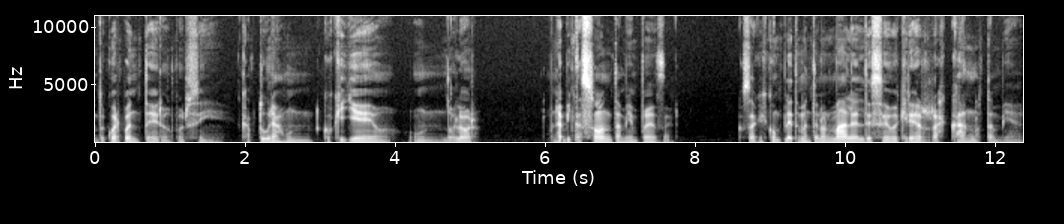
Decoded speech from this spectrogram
a tu cuerpo entero por si capturas un cosquilleo, un dolor, una picazón también puede ser. Cosa que es completamente normal, el deseo de querer rascarnos también.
